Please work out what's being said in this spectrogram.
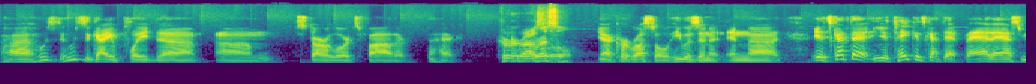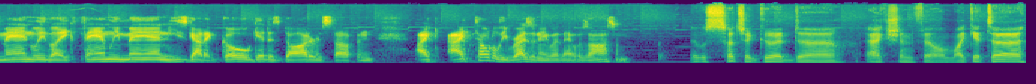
uh, who's who's the guy who played uh, um, Star Lord's father? The heck? Kurt, Kurt Russell. Russell. Yeah, Kurt Russell. He was in it, and uh, it's got that. You Taken's got that badass, manly, like family man. He's got to go get his daughter and stuff, and I I totally resonate with that. It was awesome. It was such a good uh, action film. Like it, uh,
